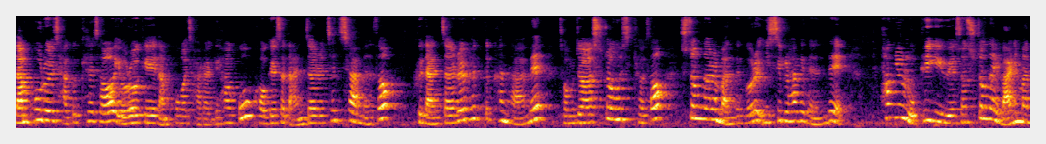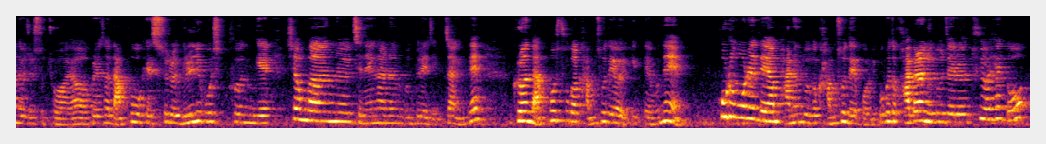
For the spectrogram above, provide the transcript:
난포를 자극해서 여러 개의 난포가 자라게 하고 거기에서 난자를 채취하면서 그 난자를 획득한 다음에 점자와 수정을 시켜서 수정란을 만든 거를 이식을 하게 되는데 확률을 높이기 위해서 수정란이 많이 만들어질수록 좋아요. 그래서 난포 개수를 늘리고 싶은 게 시험관을 진행하는 분들의 입장인데 그런 난포 수가 감소되어 있기 때문에 호르몬에 대한 반응도도 감소돼 버리고 그래서 과배란 유도제를 투여해도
